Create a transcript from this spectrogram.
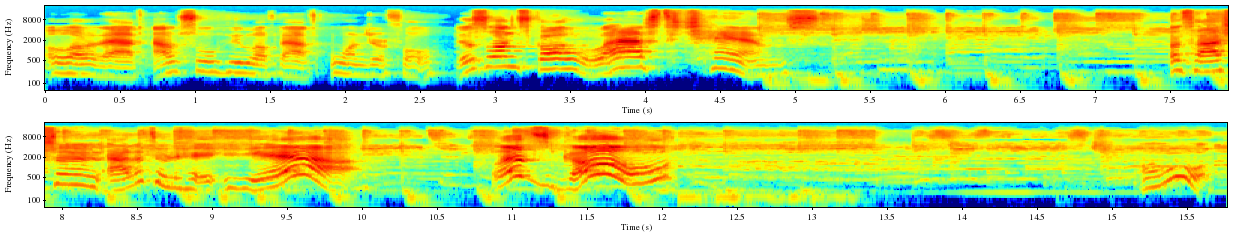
love that. Absolutely love that. Wonderful. This one's called Last Chance. A fashion and attitude hate. Yeah! Let's go! Oh.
